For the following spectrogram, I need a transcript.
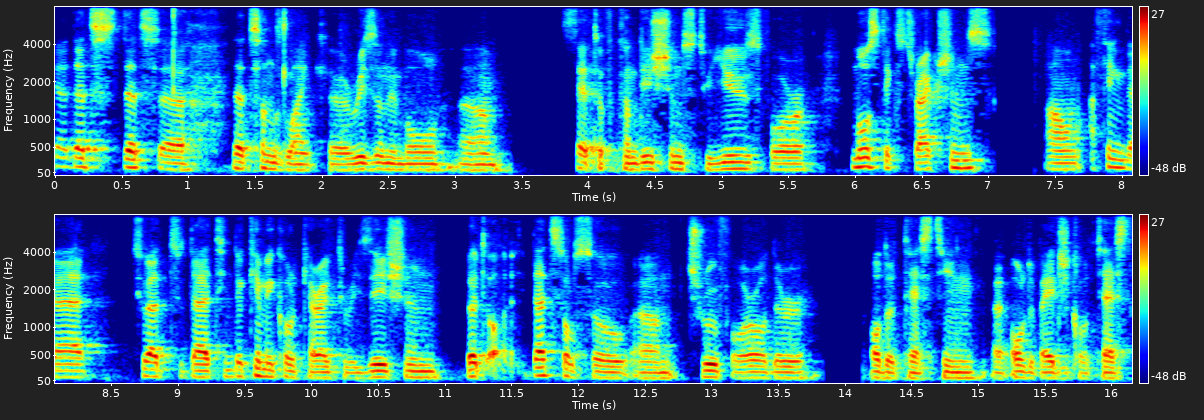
Yeah, that's that's uh, that sounds like a reasonable um, set of conditions to use for most extractions. Um, I think that to add to that, in the chemical characterization, but uh, that's also um, true for other other testing, uh, all the biological tests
